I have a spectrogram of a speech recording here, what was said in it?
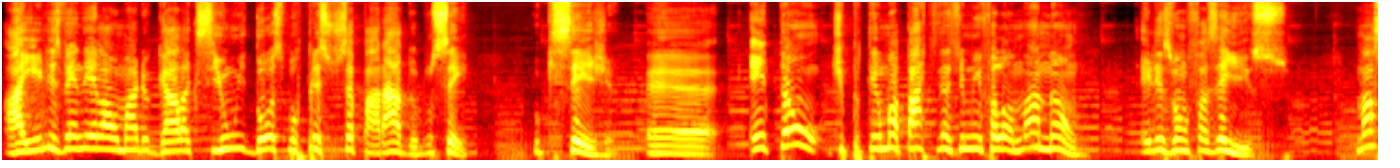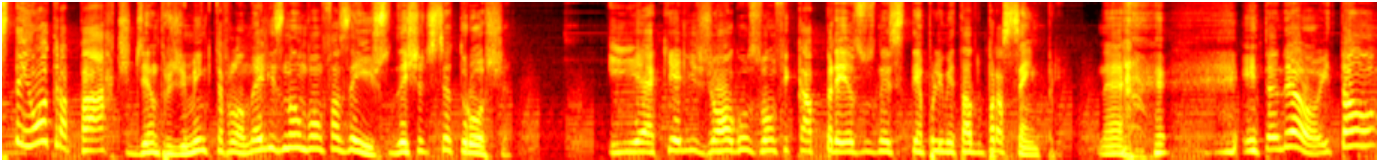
Aí eles vendem lá o Mario Galaxy 1 e 2 por preço separado, não sei. O que seja. É, então, tipo, tem uma parte dentro de mim falando, ah, não, eles vão fazer isso. Mas tem outra parte dentro de mim que tá falando, eles não vão fazer isso, deixa de ser trouxa. E aqueles jogos vão ficar presos nesse tempo limitado para sempre, né? Entendeu? Então,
